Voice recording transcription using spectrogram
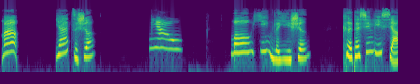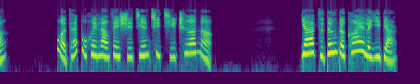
猫。”鸭子说，“喵。”猫应了一声，可他心里想：“我才不会浪费时间去骑车呢。”鸭子蹬得快了一点儿，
